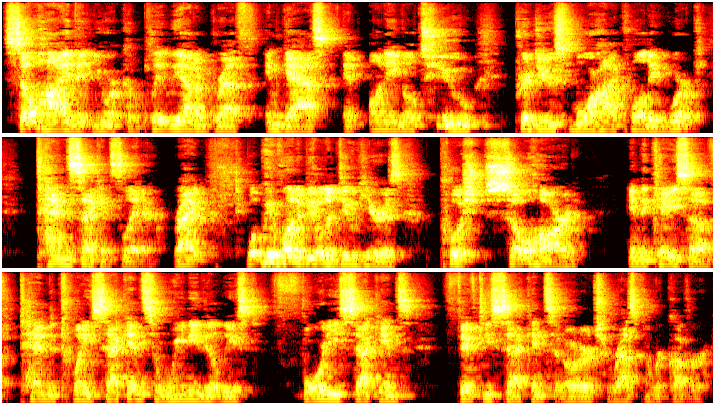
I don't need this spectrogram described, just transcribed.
so high that you are completely out of breath and gas and unable to produce more high quality work 10 seconds later, right? What we want to be able to do here is push so hard in the case of 10 to 20 seconds, we need at least 40 seconds, 50 seconds in order to rest and recover.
